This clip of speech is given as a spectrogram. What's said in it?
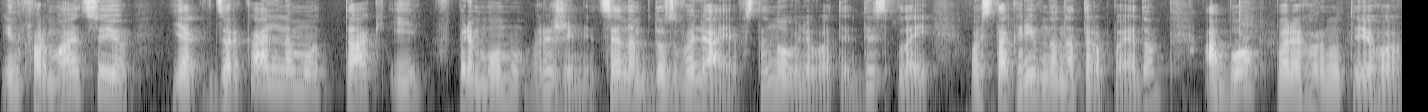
інформацію. Як в дзеркальному, так і в прямому режимі. Це нам дозволяє встановлювати дисплей ось так рівно на торпедо, або перегорнути його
